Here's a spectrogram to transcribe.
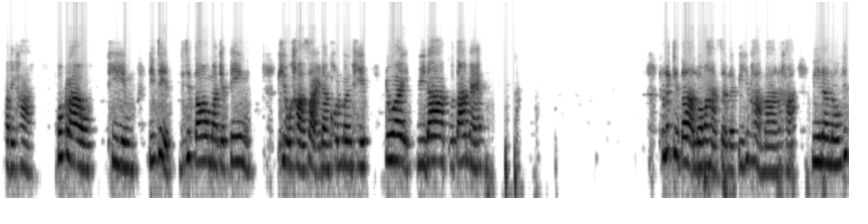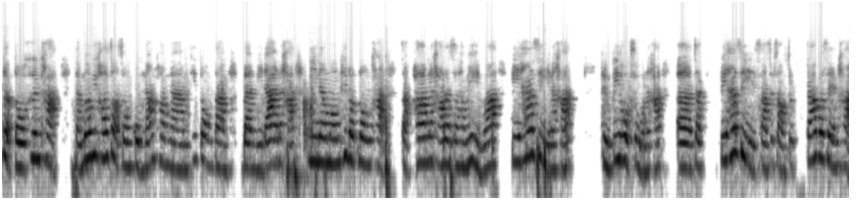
สวัสดีค่ะ พวกเราทีมดิจิตดิจิตอลมาร์เก็ตติ้งผิวขาวใสดังคนเมืองทิพย์ด้วยวีด้ากูต้าแม็กธุรกิจตลาดรวมอาหารเสริมในปีที่ผ่านมานะคะ มีแนวโน้มที่เติบโตขึ้นค่ะ แต่เมื่อวิเคราะห์เจาะจงกลุ่มด้านความงามที่ตรงตามแบรนด์วีด้านะคะ มีแนวโน้มที่ลดลงค่ะ จากภาพนะคะ เราจะทำให้เห็นว่าปี 54 นะคะ ถึงปี 60 นะคะ เอ่อ จากปี 54 32.9%ค่ะ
